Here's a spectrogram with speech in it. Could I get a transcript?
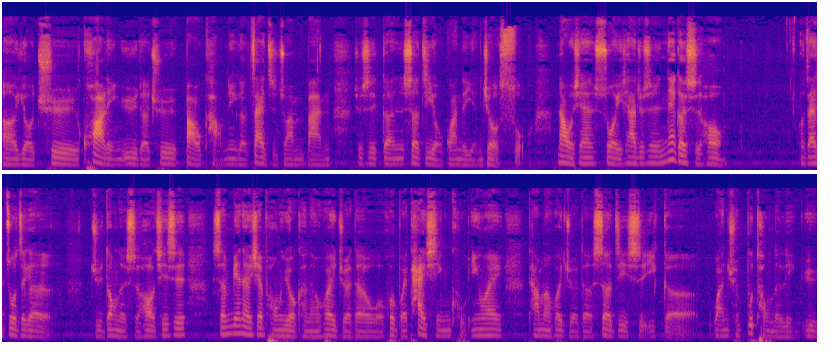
呃，有去跨领域的去报考那个在职专班，就是跟设计有关的研究所。那我先说一下，就是那个时候我在做这个举动的时候，其实身边的一些朋友可能会觉得我会不会太辛苦，因为他们会觉得设计是一个完全不同的领域。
